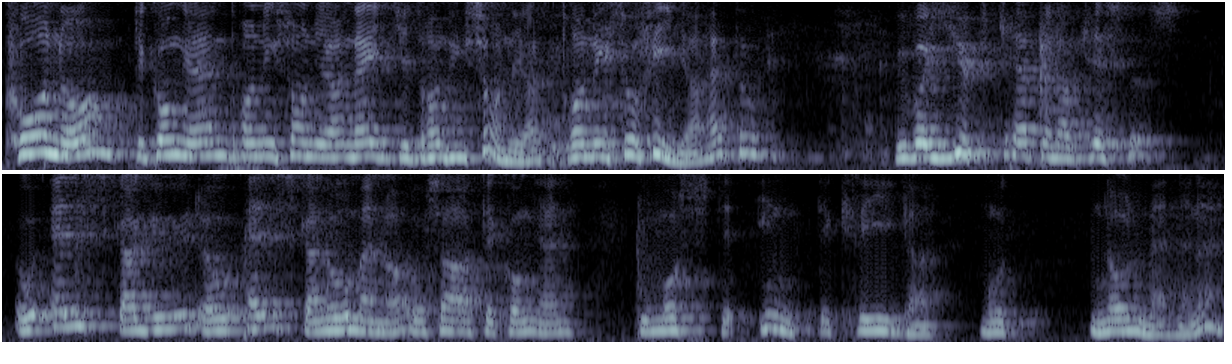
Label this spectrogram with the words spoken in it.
Kona til kongen, dronning Sonja Nei, ikke dronning Sonja, dronning Sofia het hun. Hun var djupt grepen av Kristus. Hun elska Gud, og hun elska nordmennene. Hun sa til kongen du måtte ikke krige mot nordmennene.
